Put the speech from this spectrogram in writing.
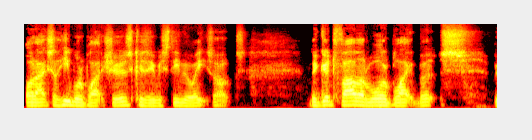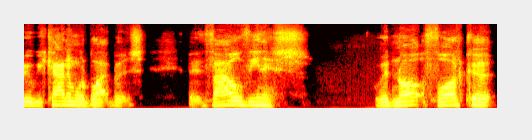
or actually he wore black shoes because he was Stevie White Sox. The Good Father wore black boots. Bull Buchanan wore black boots, but Val Venis would not fork out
